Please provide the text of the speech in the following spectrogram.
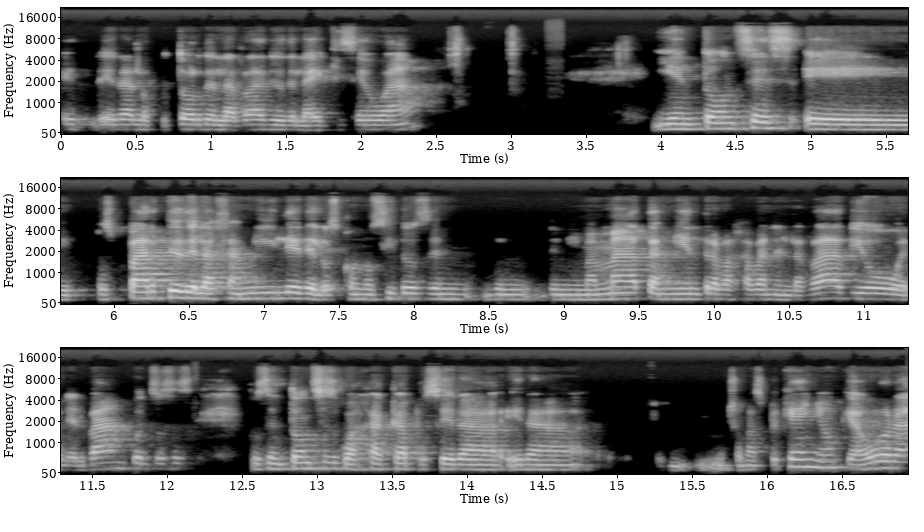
Él era locutor de la radio de la XCOA. Y entonces, eh, pues parte de la familia, de los conocidos de, de, mi mamá también trabajaban en la radio o en el banco. Entonces, pues entonces Oaxaca pues era, era mucho más pequeño que ahora,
